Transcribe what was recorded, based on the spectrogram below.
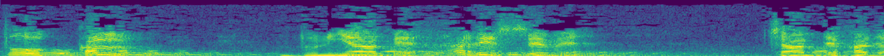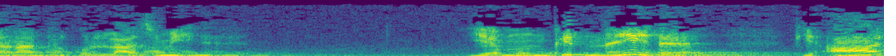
تو کل دنیا کے ہر حصے میں چاند دیکھا جانا بالکل لازمی ہے۔ یہ ممکن نہیں ہے کہ آج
